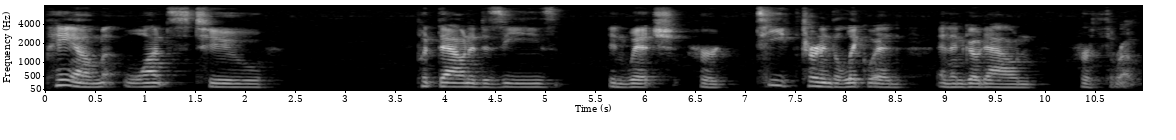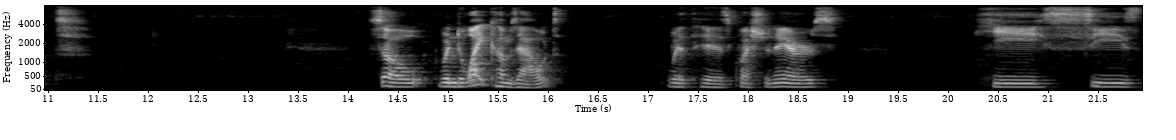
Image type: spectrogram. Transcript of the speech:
Pam wants to put down a disease in which her teeth turn into liquid and then go down her throat. So when Dwight comes out with his questionnaires, he sees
